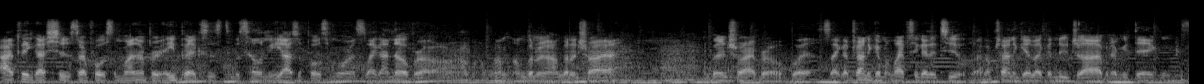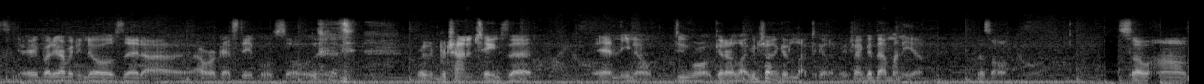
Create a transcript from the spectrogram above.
I think I should start posting. My number Apex is, was telling me I should post more. It's like I know, bro. I'm, I'm, I'm, gonna I'm gonna try. I'm gonna try, bro. But it's like I'm trying to get my life together too. Like I'm trying to get like a new job and everything. Everybody already knows that uh, I work at Staples, so we're, we're trying to change that and you know do get our life. We're trying to get our life together. We're trying to get that money up. That's all. So um,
